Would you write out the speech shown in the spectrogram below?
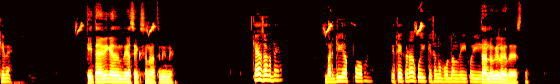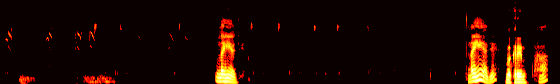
ਕਿਵੇਂ? ਕਈ ਤਾਂ ਇਹ ਵੀ ਕਹਿ ਦਿੰਦੇ ਆ ਸਿੱਖ ਸਨਾਤਨੀ ਨੇ। ਕਹਿ ਸਕਦੇ ਆ। ਮਰਜ਼ੀ ਆਪੋ ਆਪਣੀ। ਇੱਥੇ ਕਿਹੜਾ ਕੋਈ ਕਿਸੇ ਨੂੰ ਬੋਲਣ ਲਈ ਕੋਈ ਤੁਹਾਨੂੰ ਕੀ ਲੱਗਦਾ ਇਸ ਤੋਂ ਨਹੀਂ ਹੈ ਜੀ। ਨਹੀਂ ਹੈ ਜੀ। ਨੇ। ਹਾਂ।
